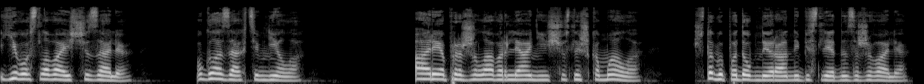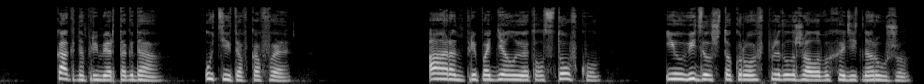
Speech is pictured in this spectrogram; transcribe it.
Его слова исчезали. В глазах темнело. Ария прожила в Орлеане еще слишком мало, чтобы подобные раны бесследно заживали. Как, например, тогда, у Тита в кафе. Аарон приподнял ее толстовку и увидел, что кровь продолжала выходить наружу.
